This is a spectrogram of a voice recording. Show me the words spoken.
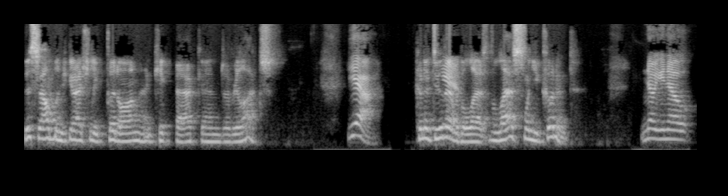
This album you can actually put on and kick back and uh, relax. Yeah, couldn't do that with the last. The last one you couldn't. No, you know,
